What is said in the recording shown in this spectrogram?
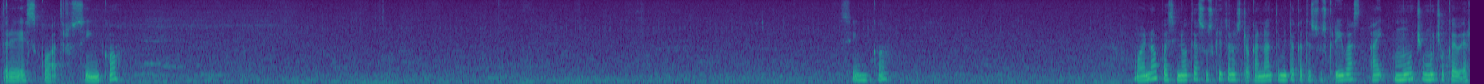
3 4 5 5 bueno pues si no te has suscrito a nuestro canal te invito a que te suscribas hay mucho mucho que ver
